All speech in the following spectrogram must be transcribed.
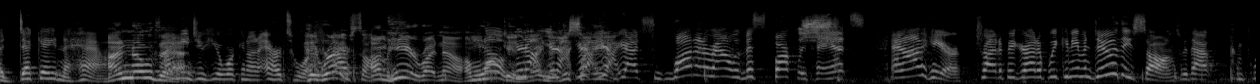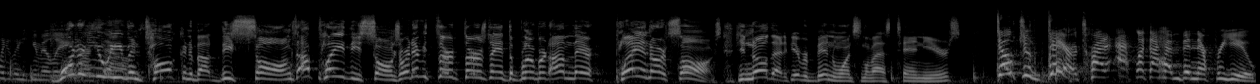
a decade and a half. I know that. I need you here working on our tour. Hey, Ray, our song. I'm here right now. I'm No, working you're not. right you're now. not. Yes, you're not. You're not. You're not around with Miss Sparkly Pants, and I'm here trying to figure out if we can even do these songs without completely humiliating What are you even talking about? These songs? I play these songs, right? Every third Thursday at the Bluebird, I'm there playing our songs. You know that if you ever been once in the last 10 years. Don't you dare try to act like I haven't been there for you.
